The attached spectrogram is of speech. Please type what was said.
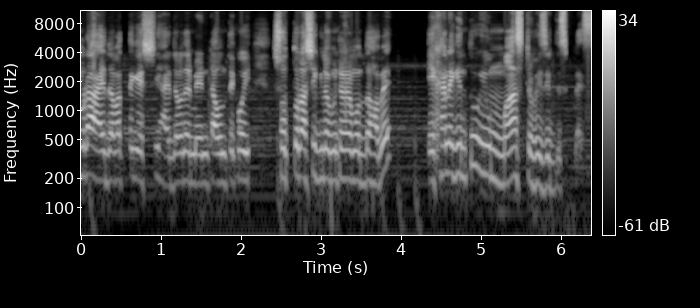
আমরা হায়দ্রাবাদ থেকে এসেছি। হায়দ্রাবাদের মেন টাউন থেকে ওই সত্তর আশি কিলোমিটারের মধ্যে হবে। এখানে কিন্তু you must visit this place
